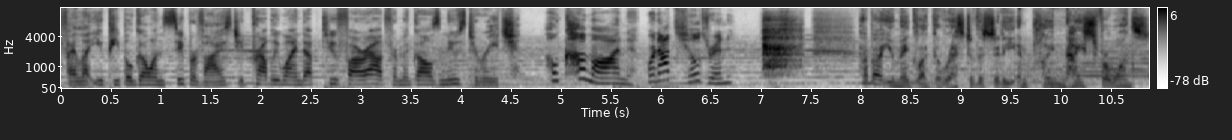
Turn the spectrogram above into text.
If I let you people go unsupervised, you'd probably wind up too far out for Miguel's news to reach. Oh, come on. We're not children. How about you make like the rest of the city and play nice for once?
